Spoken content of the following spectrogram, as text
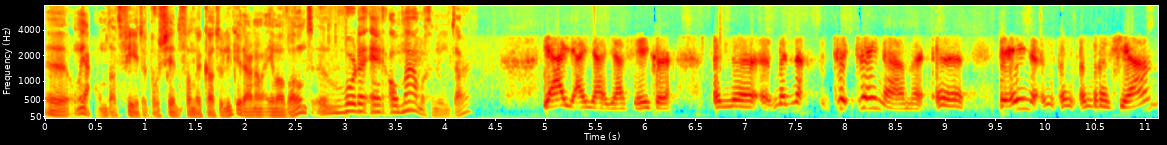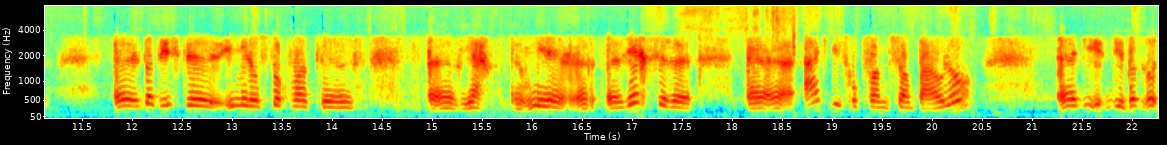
Uh, ja, omdat 40% van de katholieken daar nou eenmaal woont. worden er al namen genoemd daar? Ja, ja, ja, ja zeker. En, met twee, twee, namen. de ene, een, een, een Braziliaan. Uh, dat is de inmiddels toch wat uh, uh, ja, meer rechtsere aartsbisschop van São Paulo. die, die, dat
